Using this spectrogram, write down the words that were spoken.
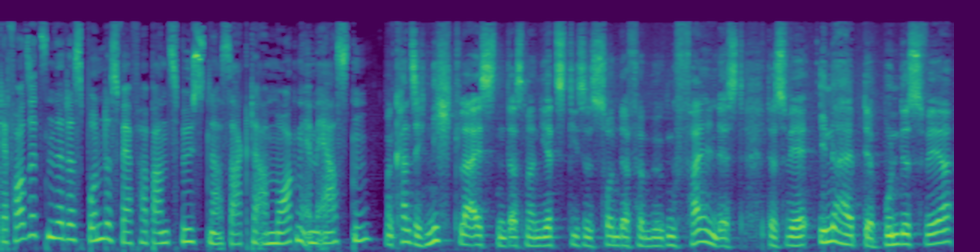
Der Vorsitzende des Bundeswehrverbands Wüstner sagte am Morgen im ersten, Man kann sich nicht leisten, dass man jetzt dieses Sondervermögen fallen lässt. Das wäre innerhalb der Bundeswehr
